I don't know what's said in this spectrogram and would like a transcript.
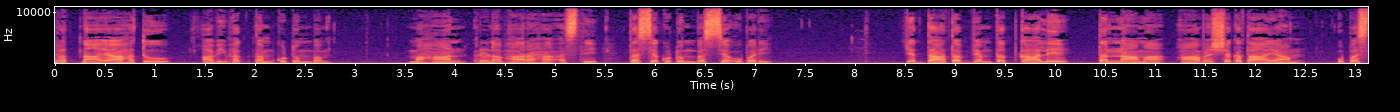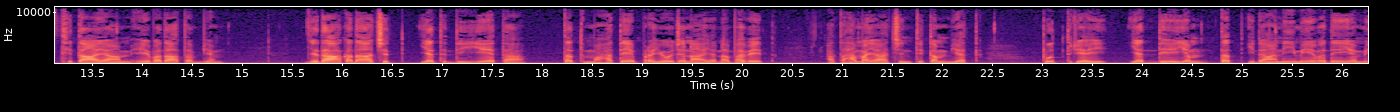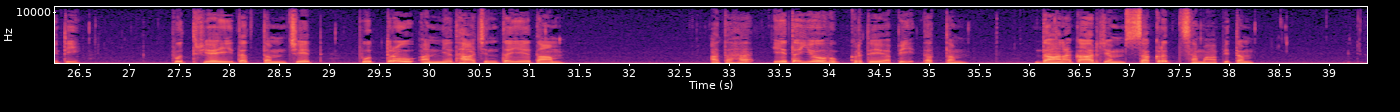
रत्नायाः तु अविभक्तं कुटुम्बम् महान् ऋणभारः अस्ति तस्य कुटुम्बस्य उपरि। यद्दातव्यं तत्काले तन्नाम आवश्यकतायाम् उपस्थितायाम् एव दातव्यम्। यदा कदाचित् यत् दीयेत तत् महते प्रयोजनाय न भवेत् अतः मया चिन्तितं यत् पुत्र्यै यद्देयं तत् इदानीमेव देयमिति। पुत्र्यै दत्तं चेत् पुत्रौ अन्यथा चिन्तयेताम्। अतः एतयोः कृते अपि दत्तम् दानकार्यं सकृत् समापितम्।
